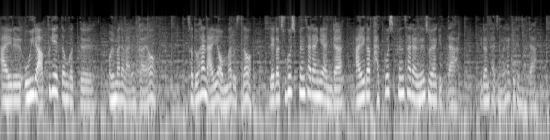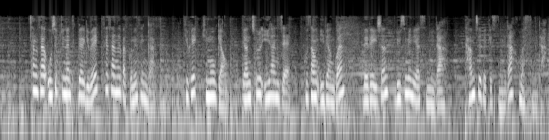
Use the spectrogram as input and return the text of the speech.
아이를 오히려 아프게 했던 것들 얼마나 많을까요? 저도 한 아이의 엄마로서 내가 주고 싶은 사랑이 아니라 아이가 받고 싶은 사랑을 줘야겠다. 이런 다짐을 하게 됩니다. 창사 50주년 특별기획 세상을 바꾸는 생각. 기획 김호경, 연출 이한재, 구성 이병관, 내레이션 류수민이었습니다. 다음 주에 뵙겠습니다. 고맙습니다.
